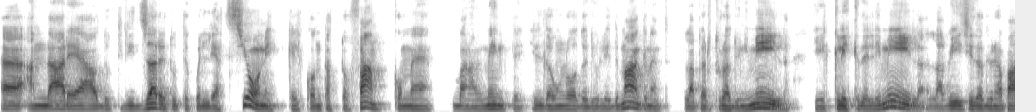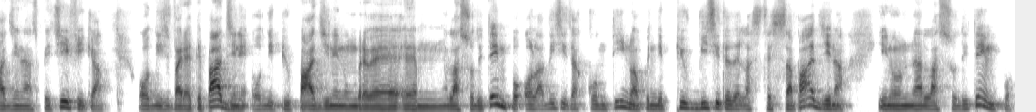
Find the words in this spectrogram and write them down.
eh, andare ad utilizzare tutte quelle azioni che il contatto fa, come banalmente il download di un lead magnet, l'apertura di un'email, il click dell'email, la visita di una pagina specifica o di svariate pagine o di più pagine in un breve ehm, lasso di tempo o la visita continua, quindi più visite della stessa pagina in un lasso di tempo,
